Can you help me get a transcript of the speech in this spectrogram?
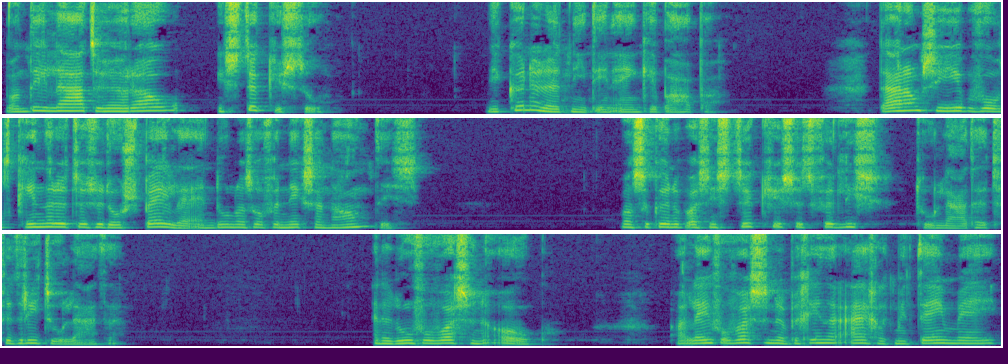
Want die laten hun rouw in stukjes toe. Die kunnen het niet in één keer behappen. Daarom zie je bijvoorbeeld kinderen tussendoor spelen en doen alsof er niks aan de hand is. Want ze kunnen pas in stukjes het verlies toelaten, het verdriet toelaten. En dat doen volwassenen ook. Alleen volwassenen beginnen er eigenlijk meteen mee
